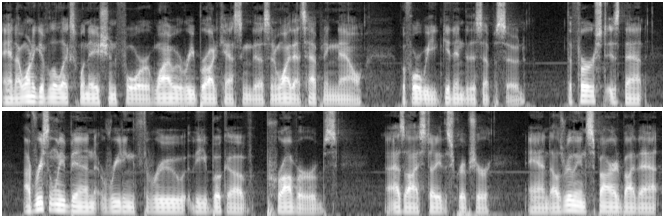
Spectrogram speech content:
And I want to give a little explanation for why we're rebroadcasting this and why that's happening now before we get into this episode. The first is that I've recently been reading through the book of Proverbs as I study the scripture, and I was really inspired by that.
